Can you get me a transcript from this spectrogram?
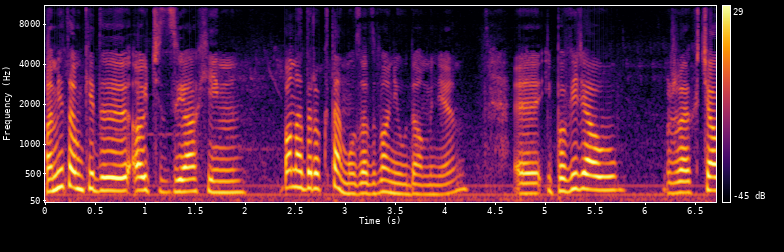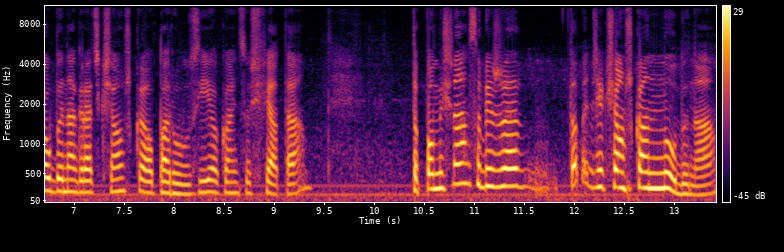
Pamiętam, kiedy ojciec Joachim ponad rok temu zadzwonił do mnie e, i powiedział, że chciałby nagrać książkę o paruzji, o końcu świata. To pomyślałam sobie, że to będzie książka nudna.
